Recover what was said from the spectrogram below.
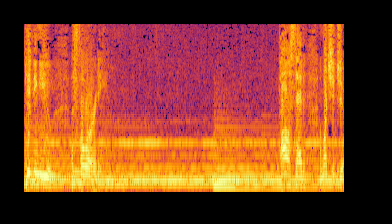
giving you authority. Paul said, I want you to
